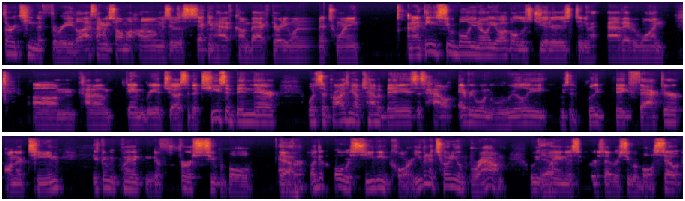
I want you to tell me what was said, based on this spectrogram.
13 to 3. The last time we saw Mahomes, it was a second half comeback, 31 to 20. And I think Super Bowl, you know, you have all those jitters and you have everyone um, kind of getting readjusted. The Chiefs have been there. What surprised me about Tampa Bay is, is how everyone really, who's a really big factor on their team, is going to be playing like their first Super Bowl ever. Yeah. Look at the whole receiving core. Even Antonio Brown will be yeah. playing his first ever Super Bowl. So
